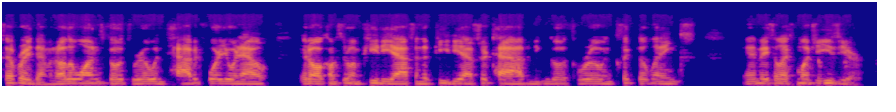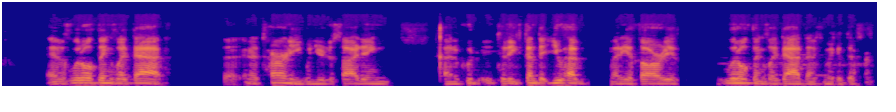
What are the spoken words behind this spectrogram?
separate them. And other ones go through and tab it for you and now it all comes through on PDF and the PDFs are tabbed and you can go through and click the links and it makes life much easier. And it's little things like that, that an attorney, when you're deciding kind of who, to the extent that you have any authority, little things like that, then it can make a difference.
